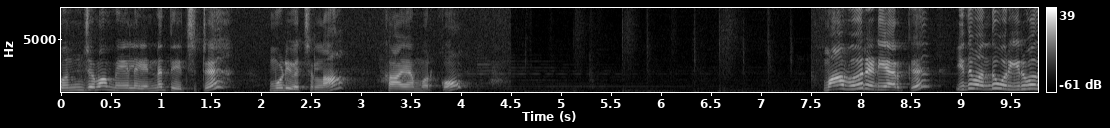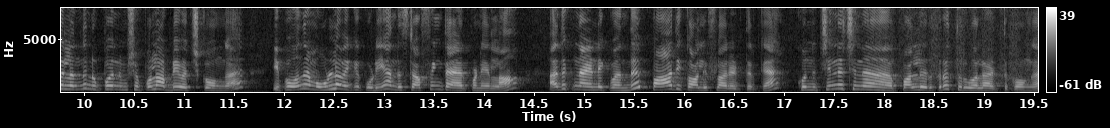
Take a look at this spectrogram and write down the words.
கொஞ்சமாக மேலே எண்ணெய் தேய்ச்சிட்டு மூடி வச்சிடலாம். காயாமல் இருக்கும். மாவு ரெடியாக இருக்குது இது வந்து ஒரு இருபதுலேருந்து முப்பது நிமிஷம் போல் அப்படியே வச்சுக்கோங்க. இப்போ வந்து நம்ம உள்ளே வைக்கக்கூடிய அந்த ஸ்டஃபிங் தயார் பண்ணிடலாம். அதுக்கு நான் இன்றைக்கி வந்து பாதி காலிஃப்ளவர் எடுத்திருக்கேன். கொஞ்சம் சின்ன சின்ன பல் இருக்கிற துருவலாக எடுத்துக்கோங்க.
